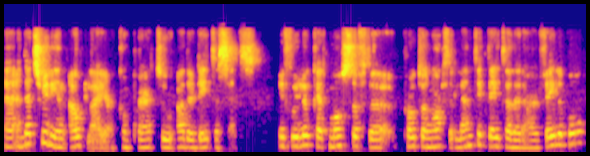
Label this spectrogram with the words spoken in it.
and that's really an outlier compared to other data sets if we look at most of the proto-North Atlantic data that are available,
